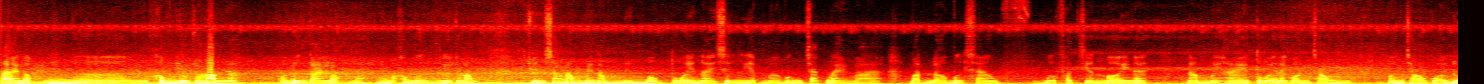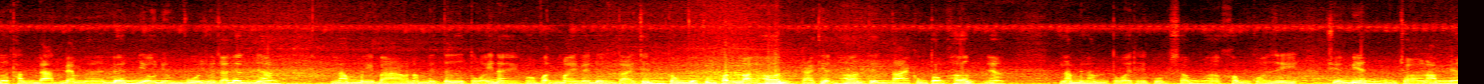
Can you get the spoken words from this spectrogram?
tài lộc nhưng ờ, không nhiều cho lắm nhá. Có đường tài lộc nhá nhưng mà không được nhiều cho lắm. Chuyển sang năm 51 tuổi này sự nghiệp ờ, vững chắc này và bắt đầu bước sang bước phát triển mới này. 52 tuổi này con cháu con cháu có đứa thành đạt đem ờ, đến nhiều niềm vui cho gia đình nhé 53 54 tuổi này, có vận may về đường tài chính, công việc cũng thuận lợi hơn, cải thiện hơn, tiền tài cũng tốt hơn nhé 55 tuổi thì cuộc sống ờ, không có gì chuyển biến cho lắm nhé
